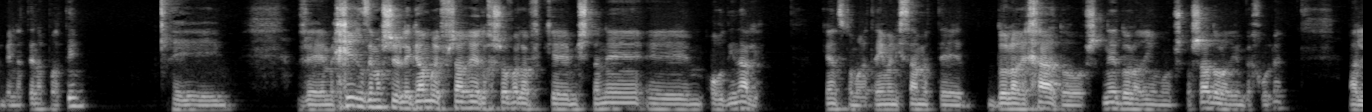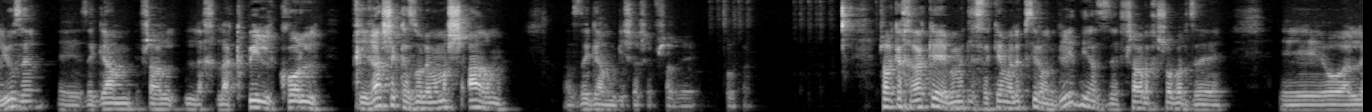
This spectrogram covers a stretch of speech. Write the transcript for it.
בהינתן הפרטים. אה, ומחיר זה מה שלגמרי אפשר לחשוב עליו כמשתנה אה, אורדינלי, כן, זאת אומרת האם אני שם את דולר אחד או שני דולרים או שלושה דולרים וכולי על user, זה גם אפשר להקביל כל בחירה שכזו לממש arm, אז זה גם גישה שאפשר אה, למצוא אותה. אפשר ככה רק אה, באמת לסכם על epsilon greedy, אז אפשר לחשוב על זה, אה, או על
